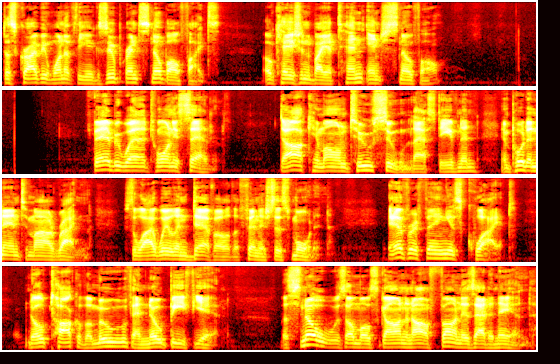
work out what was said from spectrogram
describing one of the exuberant snowball fights occasioned by a 10 inch snowfall. February 27th. Dark came on too soon last evening and put an end to my writing, so I will endeavor to finish this morning. Everything is quiet. No talk of a move and no beef yet. The snow is almost gone and our fun is at an end.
